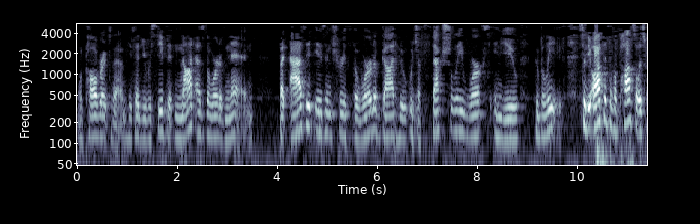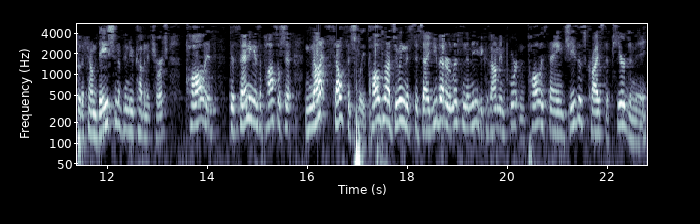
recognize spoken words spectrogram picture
When Paul wrote to them, he said, You received it not as the word of men, but as it is in truth the word of God who, which effectually works in you who believe. So the office of apostle is for the foundation of the new covenant church. Paul is defending his apostleship not selfishly. Paul's not doing this to say, you better listen to me because I'm important. Paul is saying, Jesus Christ appeared to me.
